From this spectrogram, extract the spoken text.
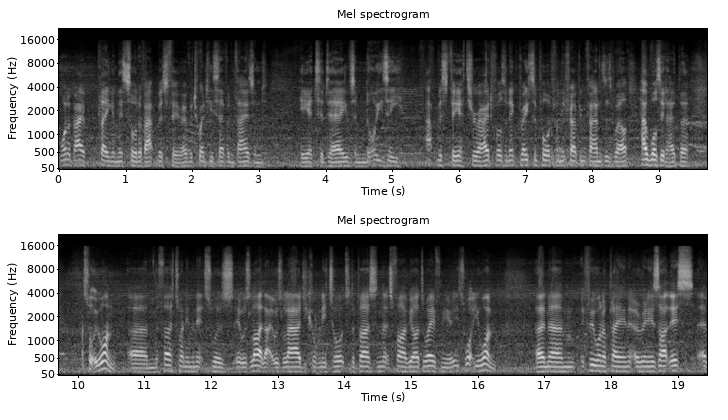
What about playing in this sort of atmosphere? Over 27,000 here today. It was a noisy atmosphere throughout, wasn't it? Great support from the travelling fans as well. How was it out there? That's what we want. Um, the first 20 minutes was it was like that. It was loud. You couldn't really talk to the person that's five yards away from you. It's what you want. And um, if we want to play in arenas like this uh,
